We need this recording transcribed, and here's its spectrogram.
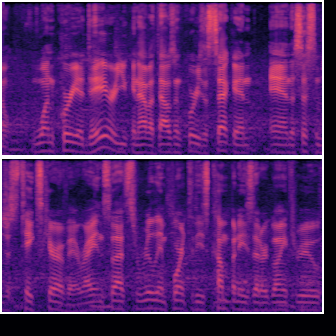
know, one query a day or you can have a thousand queries a second and the system just takes care of it, right? And so that's really important to these companies that are going through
